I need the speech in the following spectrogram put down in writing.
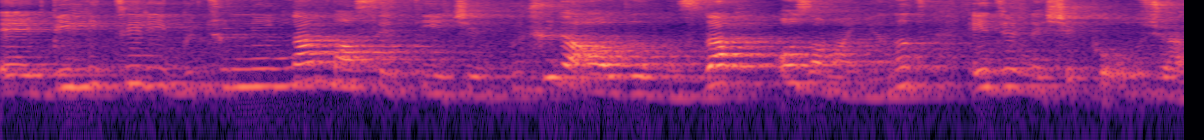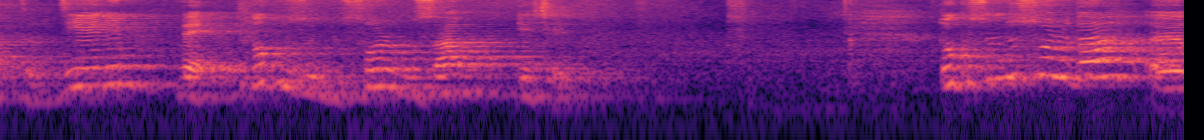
e, birlikteliği, bütünlüğünden bahsettiği için üçü de aldığımızda o zaman yanıt Edirne şıkkı olacaktır diyelim ve 9. sorumuza geçelim. Dokuzuncu soruda e,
